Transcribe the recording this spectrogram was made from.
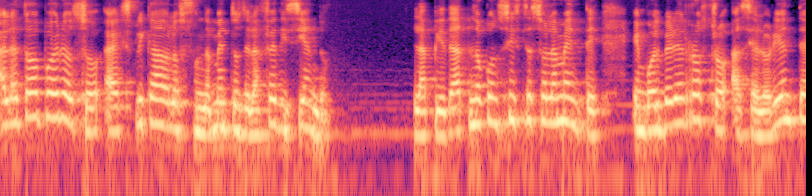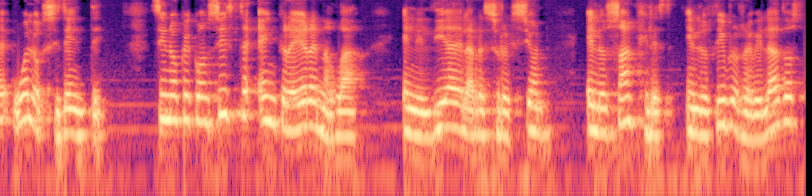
Allah Todopoderoso ha explicado los fundamentos de la fe diciendo, la piedad no consiste solamente en volver el rostro hacia el oriente o el occidente, sino que consiste en creer en Allah, en el día de la resurrección, en los ángeles, en los libros revelados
